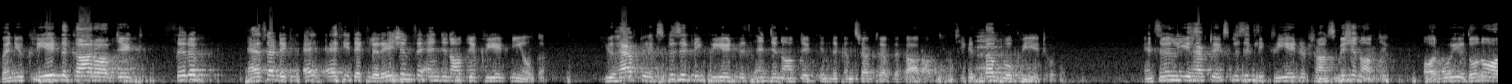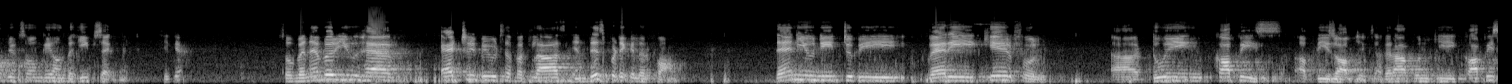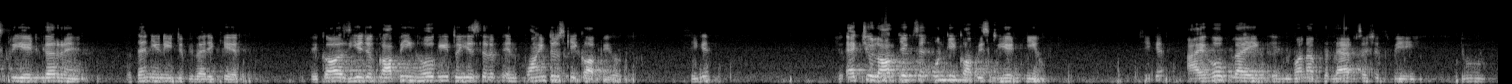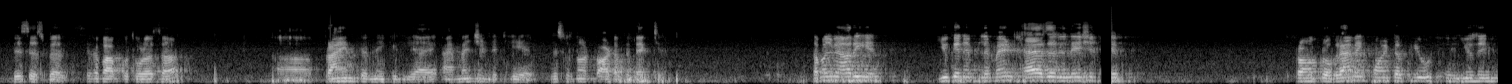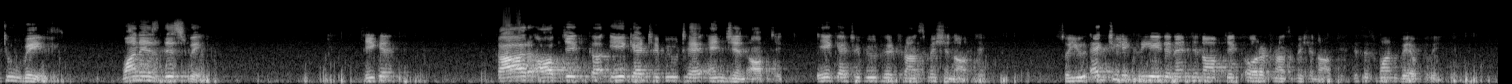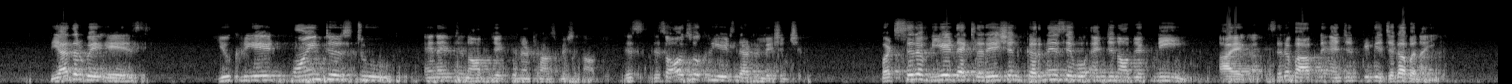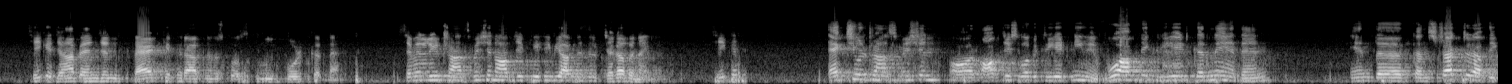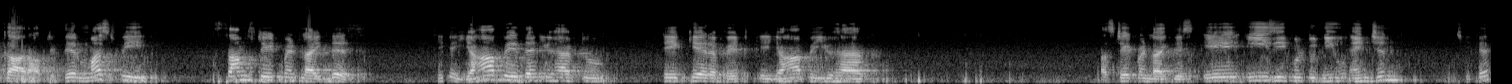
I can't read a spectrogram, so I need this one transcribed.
When you create the car object, सिर्फ ऐसा dec- ऐ- ऐसी declaration से engine object create नहीं होगा. You have to explicitly create this engine object in the constructor of the car object. ठीक है तब वो create होगा. And similarly, you have to explicitly create a transmission object, और वो ये दोनों objects होंगे on the heap segment. ठीक है? So whenever you have attributes of a class in this particular form, then you need to be very careful uh, doing copies of these objects. अगर आप उनकी copies create कर रहे हैं, तो then you need to be very careful. Because ये जो copying होगी तो ये सिर्फ in pointers की copy होगी, ठीक है? जो actual objects हैं उनकी copies create नहीं होंगी. ठीक है? I hope like in one of the lab sessions we do this as well सिर्फ़ आपको थोड़ा सा प्राइम uh, करने के लिए I mentioned it here this was not part of the lecture समझ में आ रही है? You can implement has a relationship from a programming point of view uh, using two ways. One is this way. ठीक है? Car object का एक attribute है इंजन ऑब्जेक्ट एक एट्रीब्यूट है transmission object So you actually create an engine object or a transmission object. This is one way of doing it. The other way is you create pointers to an engine object and a transmission object. This this also creates that relationship. But सिर्फ़ ये declaration करने से वो engine object नहीं आएगा सिर्फ़ आपने engine के लिए जगह बनाई है ठीक है जहाँ पे engine बैठ के फिर आपने उसको screw bolt करना है Similarly transmission object के लिए भी आपने सिर्फ़ जगह बनाई है ठीक है एक्चुअल ट्रांसमिशन और ऑब्जेक्ट्स वो भी क्रिएट नहीं हुए। वो आपने क्रिएट करने हैं then in the constructor of the car object there must be some statement like this ठीक है? यहाँ पे then you have to take care of it कि यहाँ पे you have a statement like this. A is equal to new engine. ठीक है?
